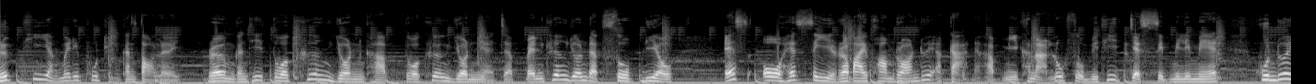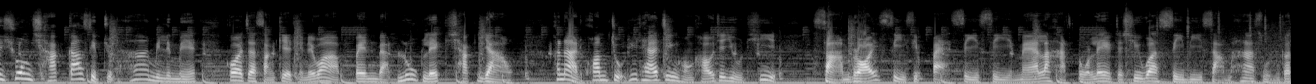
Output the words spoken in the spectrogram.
ลึกที่ยังไม่ได้พูดถึงกันต่อเลย เริ่มกันที่ตัวเครื่องยนต์ครับ ตัวเครื่องยนต์เนี่ยจะเป็นเครื่องยนต์แบบสูบเดียว SOHC ระบายความร้อนด้วยอากาศนะครับ มีขนาดลูกสูบอยู่ที่ 70มิลลิเมตรคูณด้วยช่วงชัก 90.5มิลลิเมตรก็จะสังเกตเห็นได้ว่าเป็นแบบลูกเล็กชักยาว ขนาดความจุที่แท้จริงของเขาจะอยู่ที่ 348 cc แม้รหัสตัวเลขจะชื่อว่า CB 350 ก็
